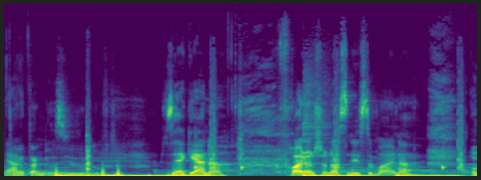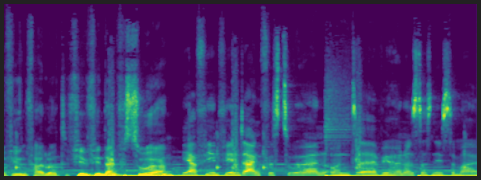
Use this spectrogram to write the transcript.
Ja. ja, danke, dass ich hier sein durfte. Sehr gerne. Freuen uns schon aufs nächste Mal, ne? Auf jeden Fall, Leute. Vielen, vielen Dank fürs Zuhören. Ja, vielen, vielen Dank fürs Zuhören und äh, wir hören uns das nächste Mal.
